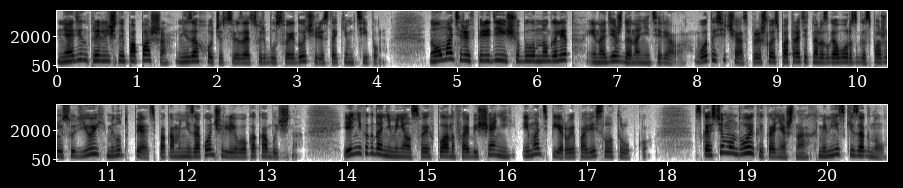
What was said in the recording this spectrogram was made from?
Ни один приличный папаша не захочет связать судьбу своей дочери с таким типом. Но у матери впереди еще было много лет, и надежды она не теряла. Вот и сейчас пришлось потратить на разговор с госпожой судьей минут пять, пока мы не закончили его, как обычно. Я никогда не менял своих планов и обещаний, и мать первой повесила трубку. С костюмом двойкой, конечно, Хмельницкий загнул.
